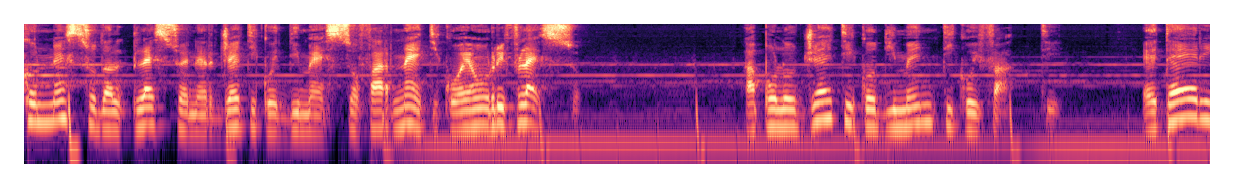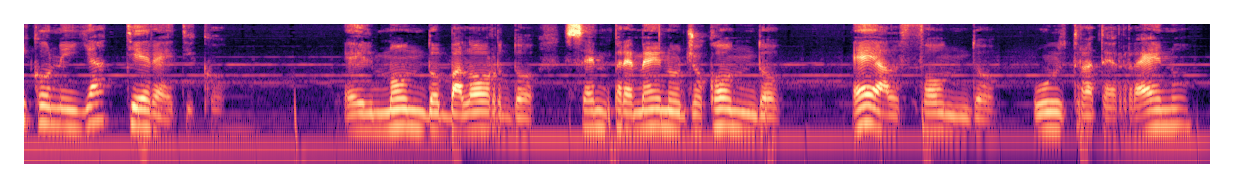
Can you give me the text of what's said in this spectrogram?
disconnesso dal plesso energetico e dimesso, farnetico è un riflesso. Apologetico dimentico i fatti, eterico negli atti eretico. E il mondo balordo, sempre meno giocondo, è al fondo ultraterreno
